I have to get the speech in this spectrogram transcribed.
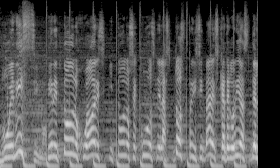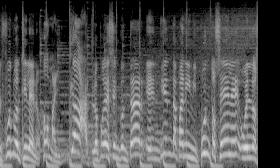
buenísimo. Tiene todos los jugadores y todos los escudos de las dos principales categorías del fútbol chileno. ¡Oh my God! Lo puedes encontrar en tiendapanini.cl o en los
